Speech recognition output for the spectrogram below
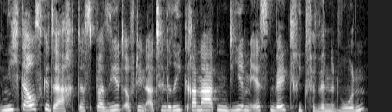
nicht ausgedacht. Das basiert auf den Artilleriegranaten, die im Ersten Weltkrieg verwendet wurden,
